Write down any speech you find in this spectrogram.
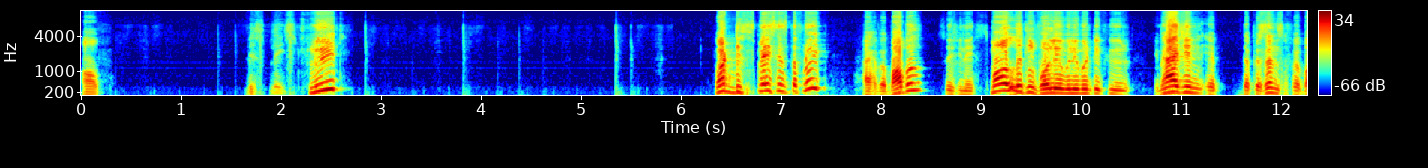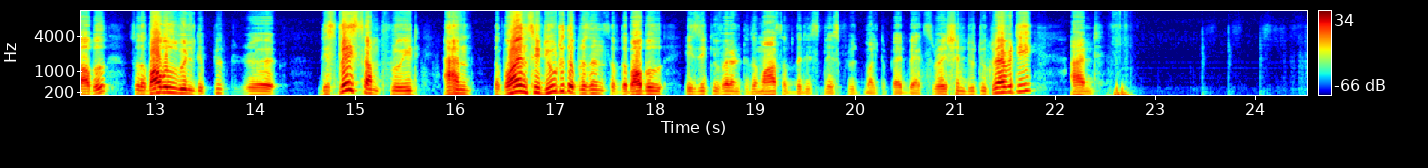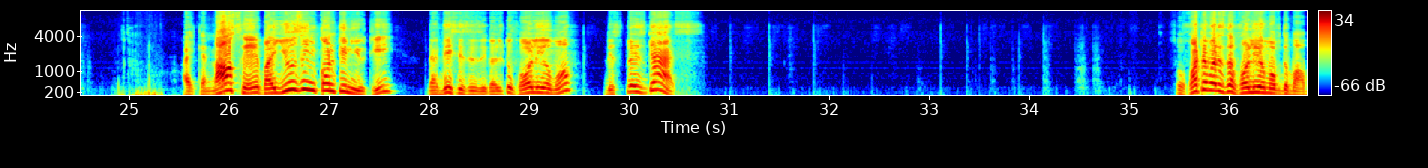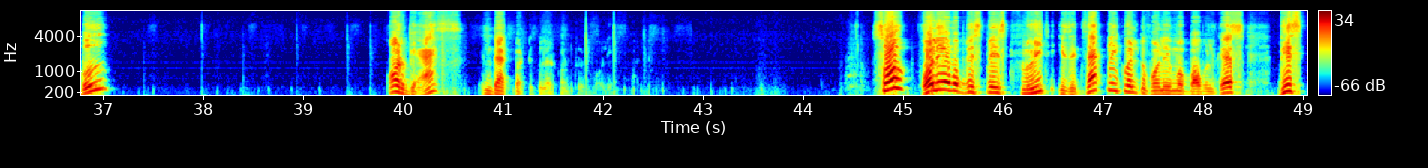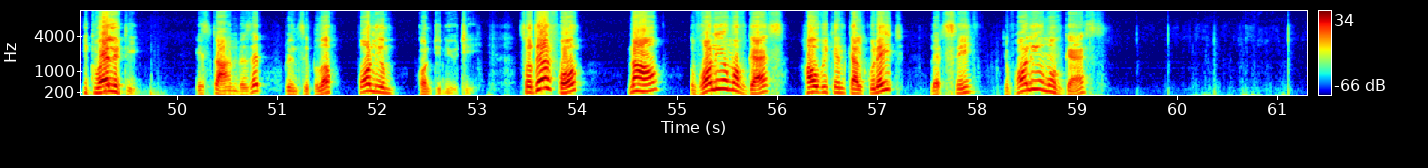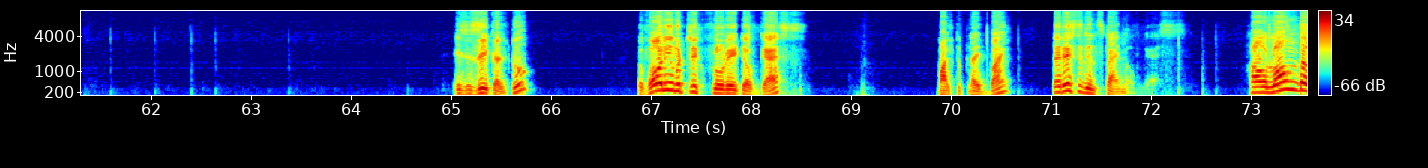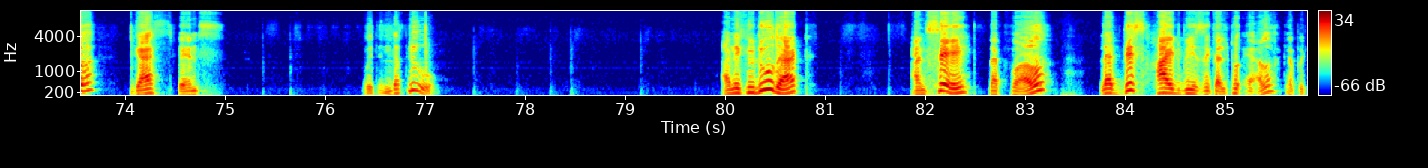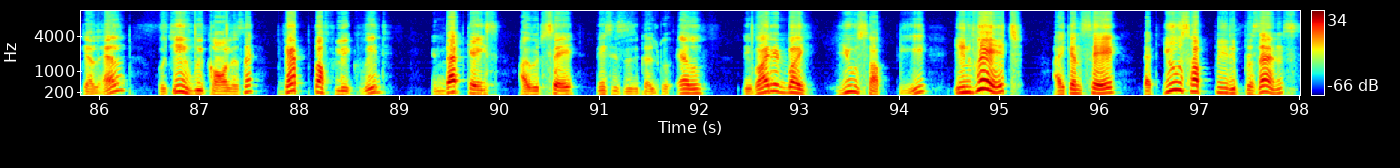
of displaced fluid. What displaces the fluid? I have a bubble. So, if in a small little volume element, if you imagine a the presence of a bubble. So, the bubble will uh, displace some fluid and the buoyancy due to the presence of the bubble is equivalent to the mass of the displaced fluid multiplied by acceleration due to gravity and I can now say by using continuity that this is equal to volume of displaced gas. So, whatever is the volume of the bubble or gas in that particular control volume. So, volume of displaced fluid is exactly equal to volume of bubble gas. This equality is termed as a principle of volume continuity. So, therefore, now the volume of gas how we can calculate let us see the volume of gas is, is equal to the volumetric flow rate of gas multiplied by the residence time of gas. How long the gas spends within the plume. And if you do that and say that well let this height be is equal to L capital L which we call as a depth of liquid. In that case I would say this is equal to L divided by U sub P in which I can say that U sub P represents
